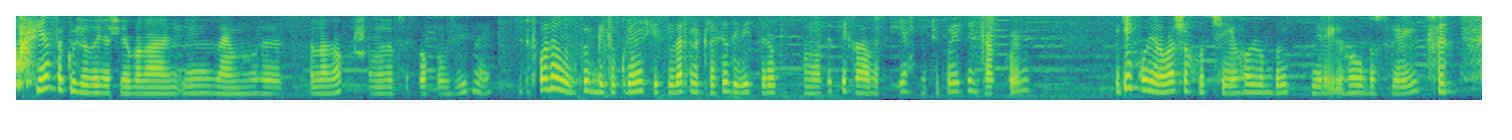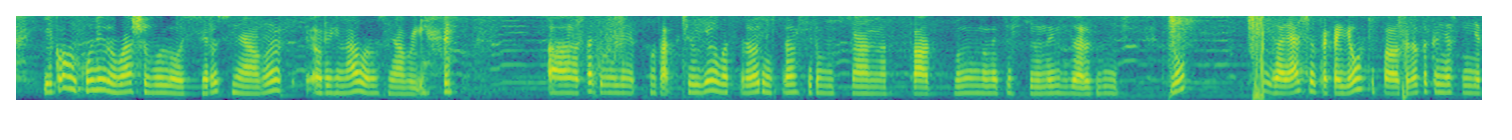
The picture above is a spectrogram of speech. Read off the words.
Ух, я також вирішую банально, не знаю, може банально, що може все просто звісно. Підходили б під український стандарт на краси 200 років тому. Це цікаво, я хочу прийти, дякую. Який колір ваших очей? Голубий сірий, голубо-сірий. Якого кольору ваше волосся? Русняве, оригінал руснявий. А, так, Валерій, ну так. Чи є у вас природні справжні ромітяна? Так, вони в мене постійно, навіть зараз. Ну, ще така йолки-палки, ну то, звісно, мені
